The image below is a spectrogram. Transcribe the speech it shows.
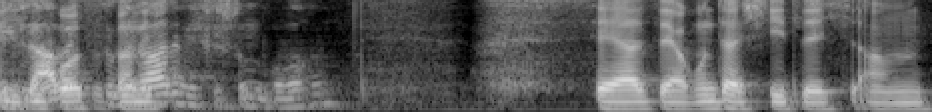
Wie viel arbeitest du gerade? Wie viele Stunden pro Woche? Sehr, sehr unterschiedlich. Ähm,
